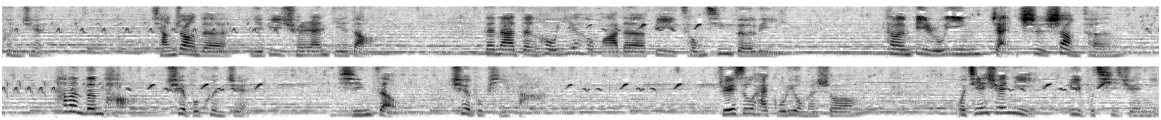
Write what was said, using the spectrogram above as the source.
困倦，强壮的也必全然跌倒。但那等候耶和华的必从新得力，他们必如鹰展翅上腾，他们奔跑却不困倦，行走。却不疲乏。耶稣还鼓励我们说：“我拣选你，必不弃绝你。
